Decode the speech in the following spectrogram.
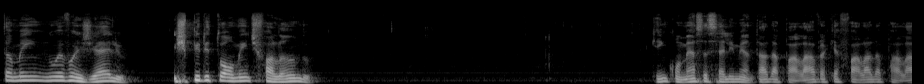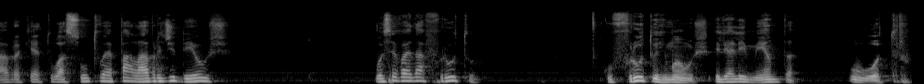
também no Evangelho, espiritualmente falando. Quem começa a se alimentar da palavra, quer falar da palavra, quer o assunto é a palavra de Deus. Você vai dar fruto. O fruto, irmãos, ele alimenta o outro.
